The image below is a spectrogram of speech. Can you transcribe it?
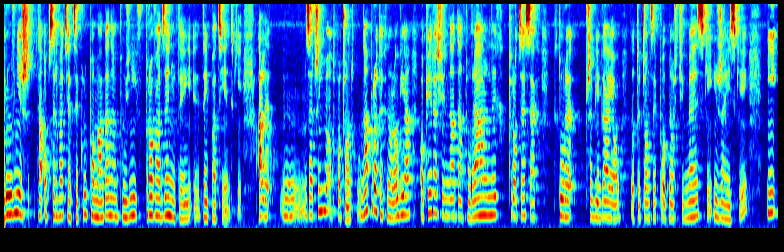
również ta obserwacja cyklu pomaga nam później w prowadzeniu tej, tej pacjentki. Ale mm, zacznijmy od początku. Naprotechnologia opiera się na naturalnych procesach, które przebiegają dotyczących płodności męskiej i żeńskiej i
